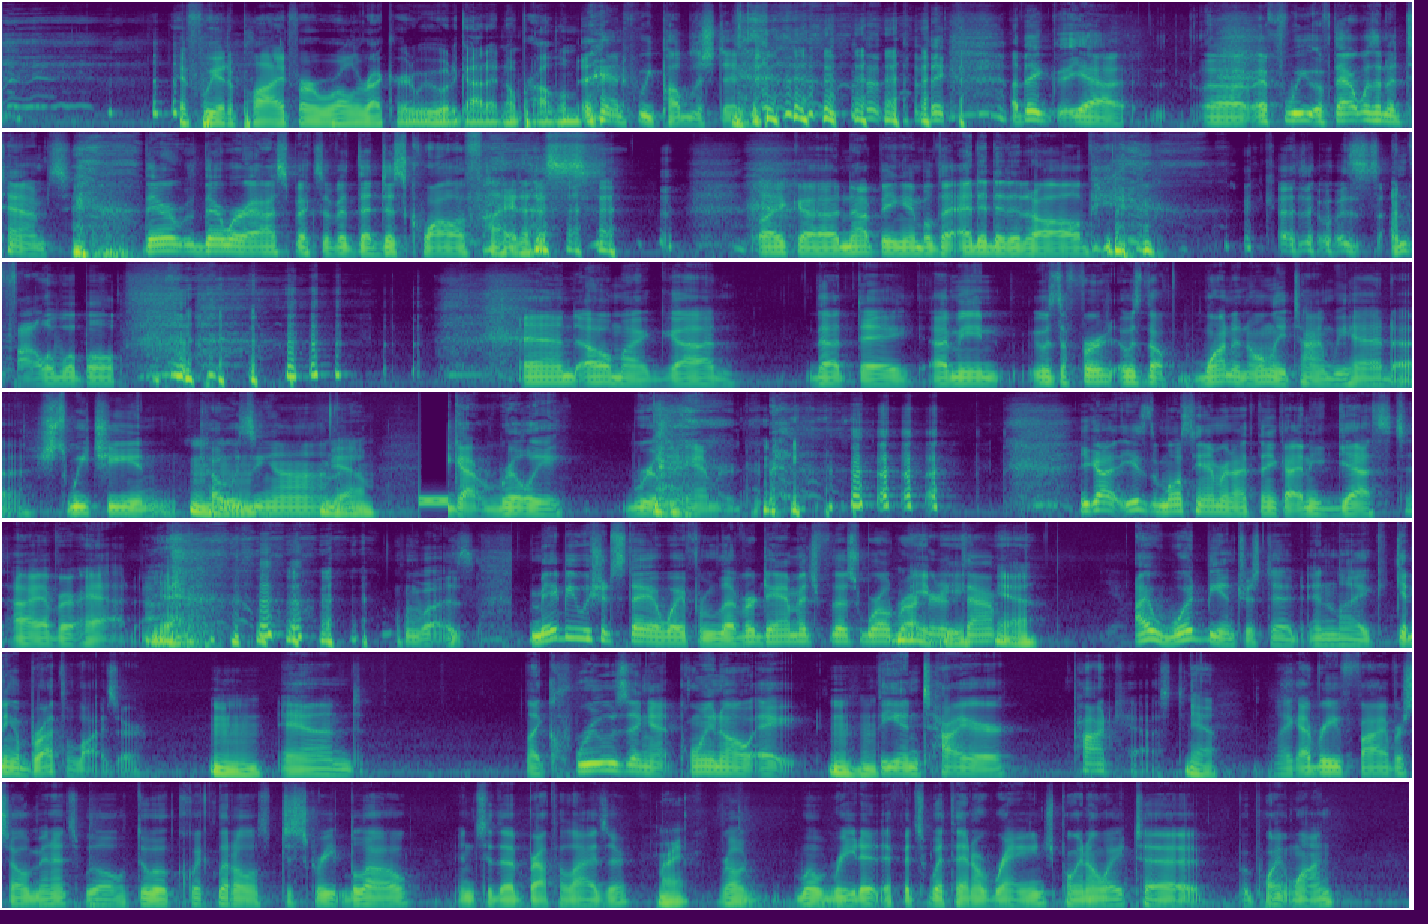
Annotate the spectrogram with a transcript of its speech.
if we had applied for a world record, we would have got it no problem. and we published it. I think, I think, yeah. Uh, if we if that was an attempt, there there were aspects of it that disqualified us, like uh, not being able to edit it at all because it was unfollowable. and oh my god, that day! I mean, it was the first, it was the one and only time we had uh, Sweechy and Cozy on. Yeah. he got really, really hammered. he got he's the most hammered I think any guest I ever had. Yeah. was maybe we should stay away from liver damage for this world record Maybe. attempt. Yeah. I would be interested in like getting a breathalyzer and like cruising at 0.08 the entire podcast. Yeah. Like every five or so minutes, we'll do a quick little discreet blow into the breathalyzer. Right. We'll, we'll read it. If it's within a range, 0.08 to 0.1,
